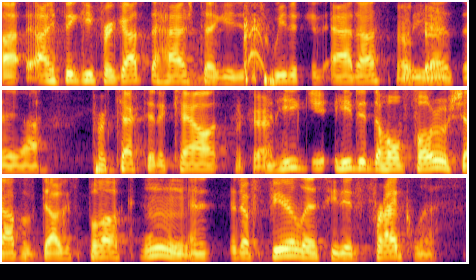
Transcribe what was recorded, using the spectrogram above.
I, I think he forgot the hashtag. He just tweeted it at us, but he has a uh, protected account. Okay. And he he did the whole Photoshop of Doug's book, Hmm. and instead of fearless, he did frankless.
